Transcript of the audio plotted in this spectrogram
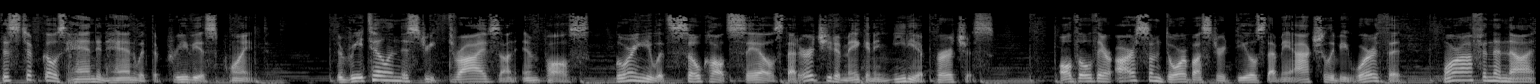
This tip goes hand in hand with the previous point. The retail industry thrives on impulse, luring you with so-called sales that urge you to make an immediate purchase. Although there are some doorbuster deals that may actually be worth it, more often than not,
